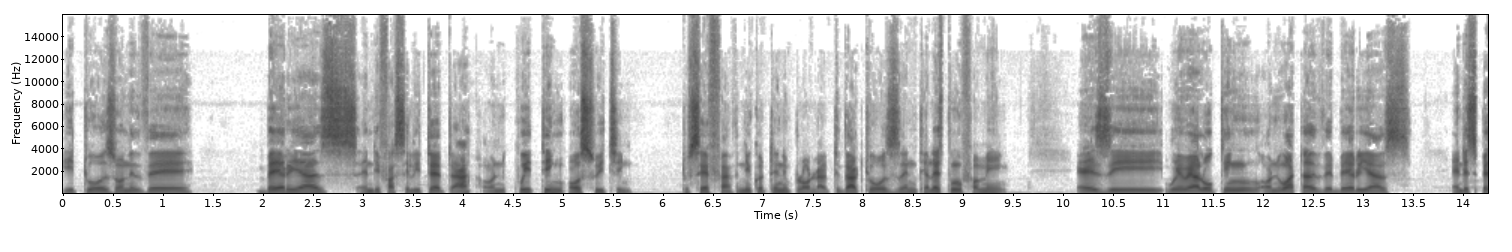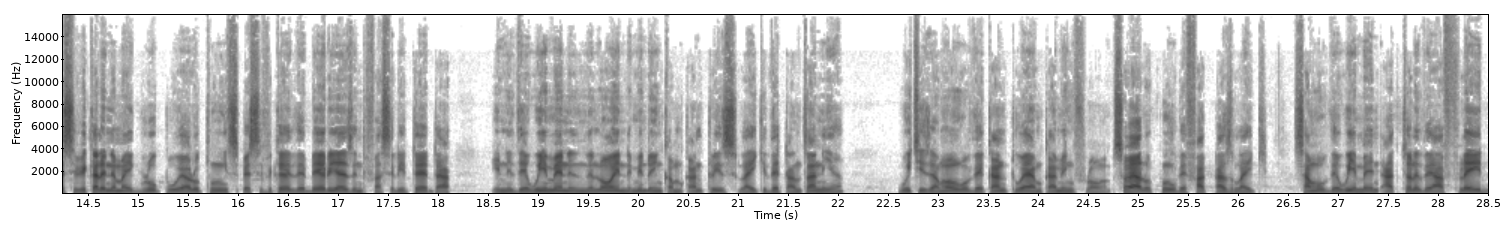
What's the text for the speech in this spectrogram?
it was on the barriers and the facilitator on quitting or switching to safer nicotine product. That was interesting for me. As uh, we were looking on what are the barriers, and specifically in my group, we are looking specifically the barriers and facilitator in the women in the low and middle income countries like the Tanzania, which is among of the country where I'm coming from. So are looking at the factors like some of the women actually they are afraid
